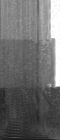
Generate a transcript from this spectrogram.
Mm.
